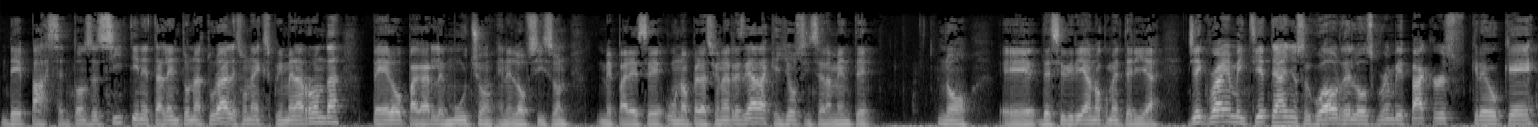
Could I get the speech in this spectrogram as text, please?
de pase. Entonces sí tiene talento natural, es una ex primera ronda, pero pagarle mucho en el off-season me parece una operación arriesgada que yo sinceramente no eh, decidiría, no cometería. Jake Ryan, 27 años, el jugador de los Green Bay Packers, creo que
